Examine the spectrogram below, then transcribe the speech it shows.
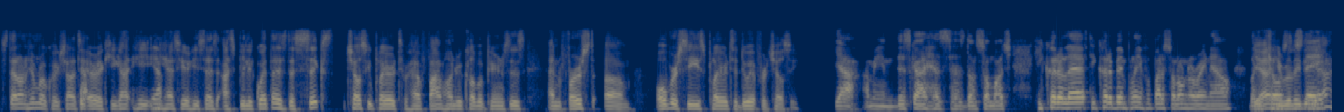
Stat on him, real quick. Shout out to Yeah. Eric. He got he Yeah. he has here. He says Azpilicueta is the sixth Chelsea player to have 500 club appearances and first um overseas player to do it for Chelsea. Yeah, I mean, this guy has has done so much. He could have left. He could have been playing for Barcelona right now, but yeah, he chose really to stay. did. Yeah,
